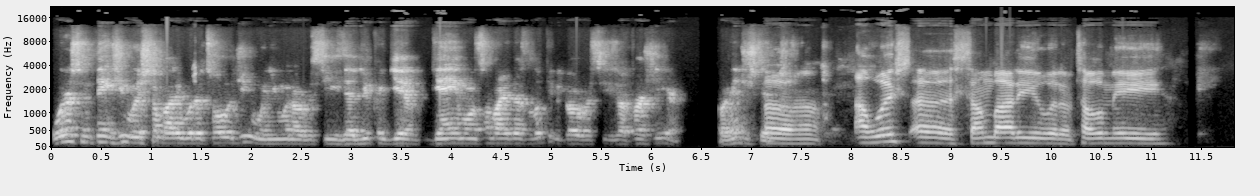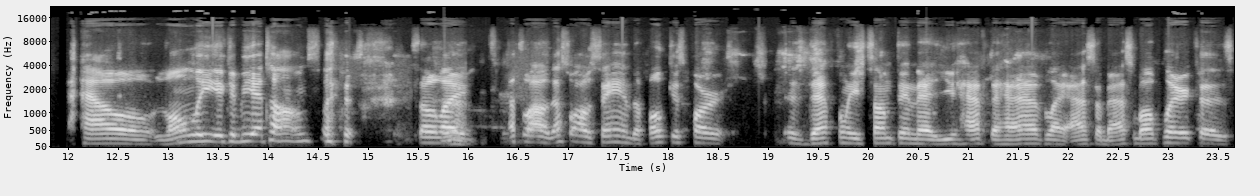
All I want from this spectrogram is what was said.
What are some things you wish somebody would have told you when you went overseas that you could give game on somebody that's looking to go overseas their first year or interested? Uh, I wish uh, somebody would have told me how lonely it could be at times. so like yeah. that's why I, that's why I was saying the focus part is definitely something that you have to have like as a basketball player because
